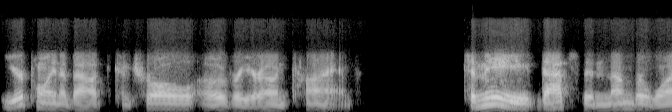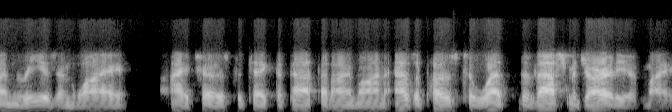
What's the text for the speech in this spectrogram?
your point about control over your own time to me, that's the number one reason why I chose to take the path that I'm on, as opposed to what the vast majority of my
